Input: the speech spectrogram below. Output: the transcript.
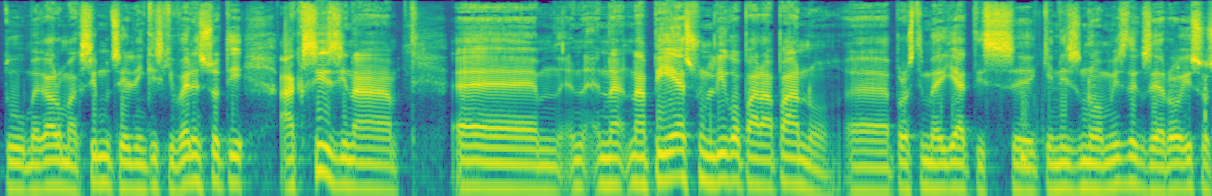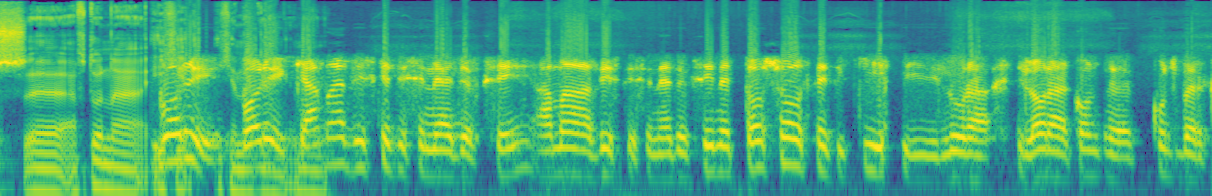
του Μεγάλου Μαξίμου της ελληνικής κυβέρνησης ότι αξίζει να, ε, να, να, πιέσουν λίγο παραπάνω ε, προς τη μεριά της ε, κοινής γνώμης δεν ξέρω, ίσως ε, αυτό να μπορεί, είχε, είχε μπορεί. να κάνει. και άμα δεις και τη συνέντευξη άμα δεις τη συνέντευξη είναι τόσο θετική η, Λούρα, η Λόρα Κούντσμπερκ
